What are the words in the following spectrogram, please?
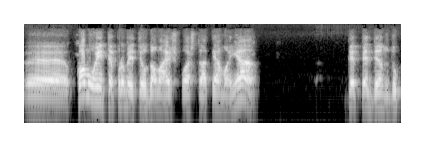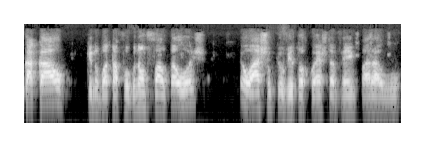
é, como o Inter prometeu dar uma resposta até amanhã, dependendo do Cacau, que no Botafogo não falta hoje, eu acho que o Vitor Costa vem para o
